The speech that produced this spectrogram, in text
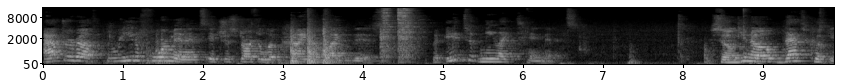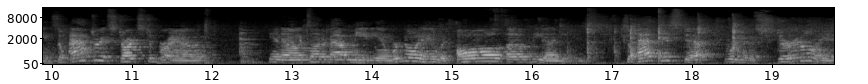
after about three to four minutes, it should start to look kind of like this. But it took me like 10 minutes. So, you know, that's cooking. So after it starts to brown, you know, it's on about medium, we're going in with all of the onions. So at this step, we're gonna stir it all in.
